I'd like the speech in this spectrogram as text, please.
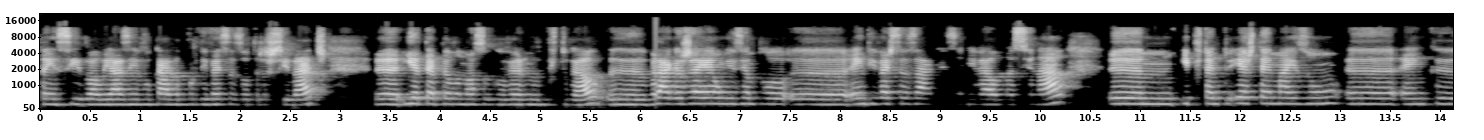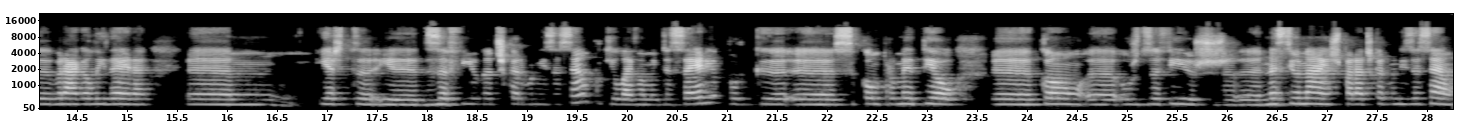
tem sido, aliás, invocado por diversas outras cidades uh, e até pelo nosso governo de Portugal. Uh, Braga já é um exemplo em diversas áreas a nível nacional um, ehm, e, portanto, este é mais um em que Braga lidera. Um, ehm, este eh, desafio da descarbonização, porque o leva muito a sério, porque eh, se comprometeu eh, com os desafios nacionais para a descarbonização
